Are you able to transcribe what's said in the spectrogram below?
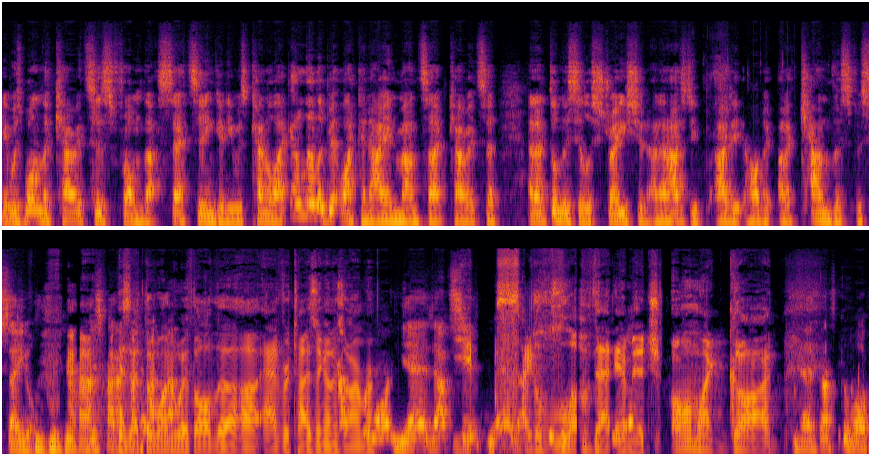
it was one of the characters from that setting, and he was kind of like a little bit like an Iron Man type character. And I'd done this illustration, and I actually had it on a, on a canvas for sale. Is that the one with all the uh, advertising on his armor? Yeah, that's yes, it. Yeah, that's I it. love that image. Oh my god! Yeah, that's the one.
